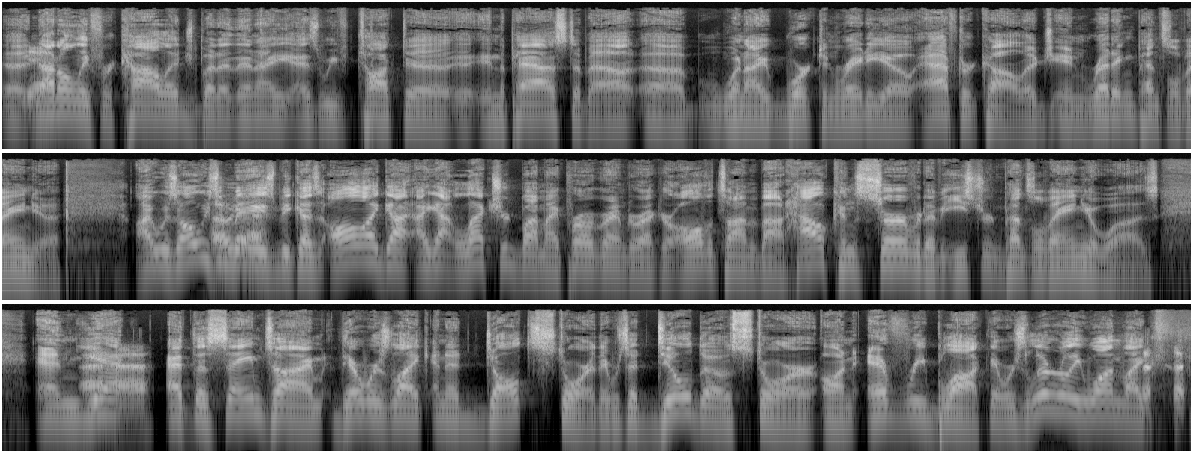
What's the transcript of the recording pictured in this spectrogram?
uh, Yeah. Not only for college, but then I, as we've talked uh, in the past about uh, when I worked in radio after college in Reading, Pennsylvania. I was always Oh, yeah. amazed because all I got, I got lectured by my program director all the time about how conservative Eastern Pennsylvania was, and yet Uh-huh. at the same time there was like an adult store. There was a dildo store on every block. There was literally one like th-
